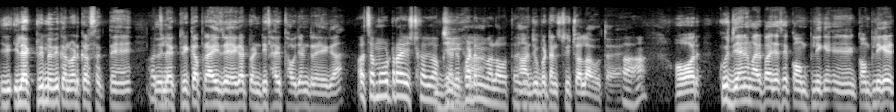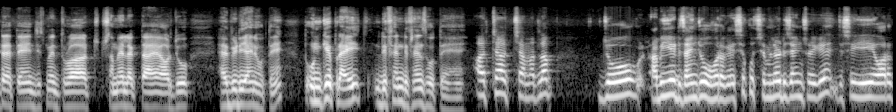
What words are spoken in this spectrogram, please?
इलेक्ट्रिक में भी कन्वर्ट कर सकते हैं। अच्छा। तो इलेक्ट्रिक का प्राइस रहेगा ट्वेंटी फाइव थाउज़ेंड रहेगा। अच्छा मोटराइज्ड का जो आप कह रहे बटन हाँ, वाला होता है हाँ जो। बटन स्विच वाला होता है। हाँ हाँ। और कुछ डिज़ाइन हमारे पास जैसे कॉम्प्लिके कॉम्प्लिकेट रहते हैं जिसमें थोड़ा समय लगता है और जो हैवी डिज़ाइन होते हैं तो उनके प्राइस डिफरेंट डिफरेंस होते हैं। अच्छा अच्छा मतलब जो अभी ये डिज़ाइन जो हो रहा है इससे कुछ सिमिलर डिज़ाइन रहेंगे जैसे ये और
